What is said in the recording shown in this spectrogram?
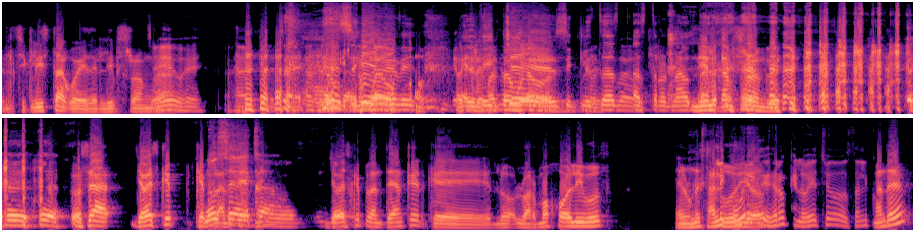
El ciclista, güey, del. Sí, ¿verdad? güey. Sí, güey, el pinche ciclista astronauta. Neil Armstrong, güey. O sea, ya ves que, que no plantean, sé, chavos. ya ves que plantean que, que lo, lo armó Hollywood en un Stanley Kubrick, estudio. dijeron que lo había hecho Stanley Kubrick. ¿Mande?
